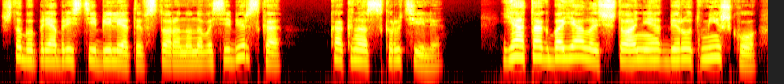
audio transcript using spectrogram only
чтобы приобрести билеты в сторону Новосибирска, как нас скрутили. Я так боялась, что они отберут Мишку —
